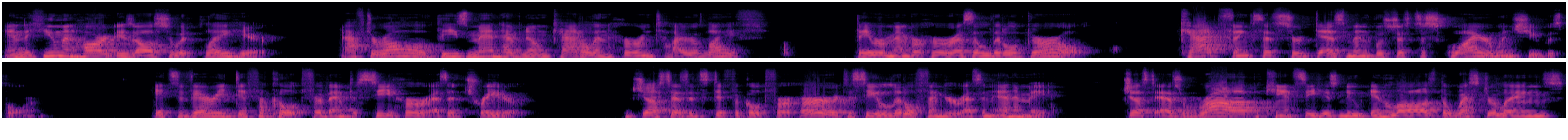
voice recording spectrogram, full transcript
And the human heart is also at play here. After all, these men have known Catelyn her entire life. They remember her as a little girl. Cat thinks that Sir Desmond was just a squire when she was born. It's very difficult for them to see her as a traitor. Just as it's difficult for her to see Littlefinger as an enemy. Just as Robb can't see his new in laws, the Westerlings,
